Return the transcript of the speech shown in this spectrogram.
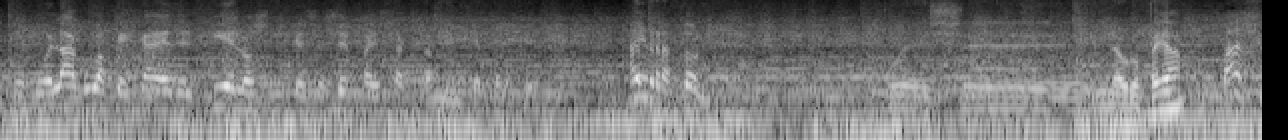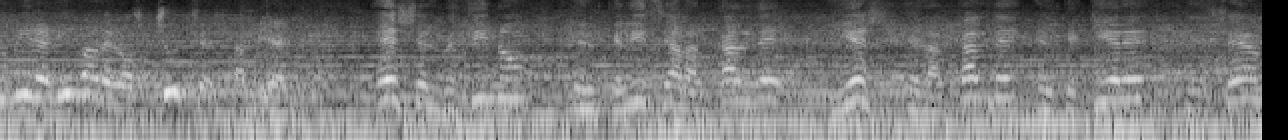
como el agua que cae del cielo sin que se sepa exactamente por qué. Hay razones. Pues, eh, ¿y la europea? Va a subir el IVA de los chuches también. Es el vecino el que elige al alcalde y es el alcalde el que quiere que sean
